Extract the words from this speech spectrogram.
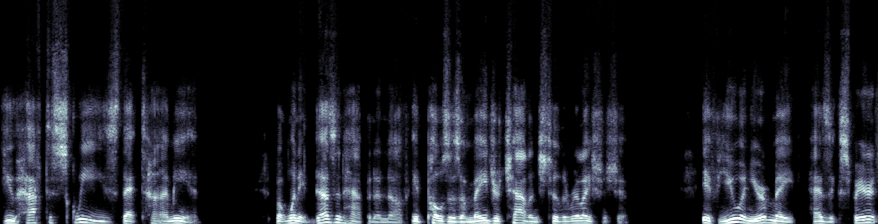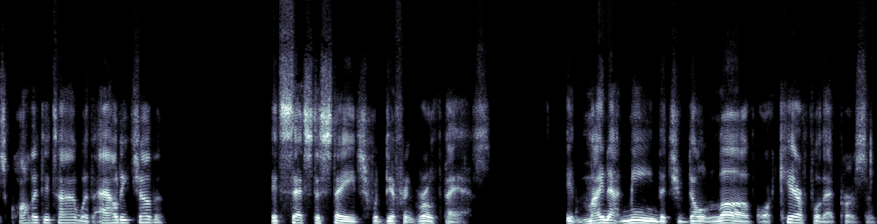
you have to squeeze that time in. But when it doesn't happen enough, it poses a major challenge to the relationship. If you and your mate has experienced quality time without each other, it sets the stage for different growth paths. It might not mean that you don't love or care for that person,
